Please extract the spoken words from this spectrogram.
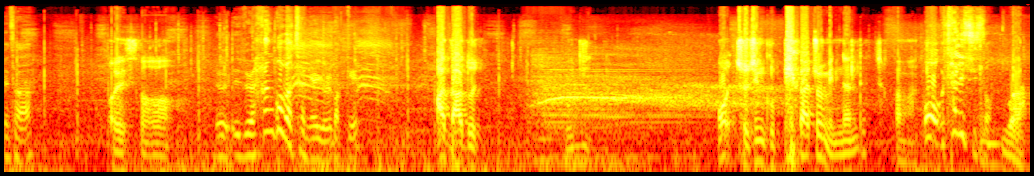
괜찮아 어딨어. 이제 한 거만 찾냐 열받게 아, 나도, 어디, 어, 저 친구 피가 좀 있는데? 잠깐만. 어 살릴 수 있어 뭐야,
